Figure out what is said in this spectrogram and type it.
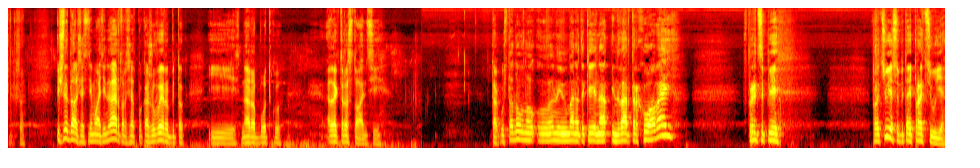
Так що, пішли далі знімати інвертор, зараз покажу виробіток і наработку електростанції. Так, установлений у мене такий інвертор Huawei. В принципі, працює собі та й працює.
